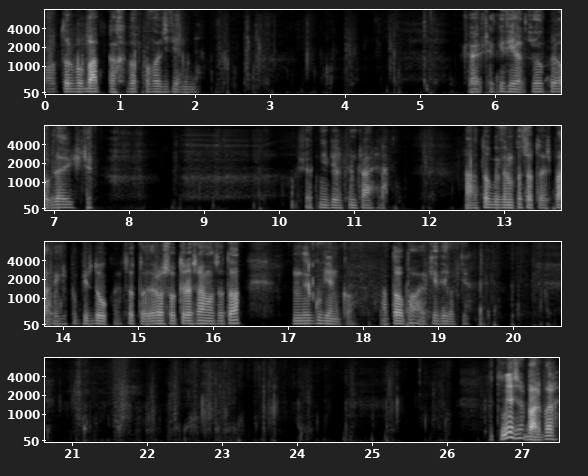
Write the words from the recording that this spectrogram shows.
O, turbobabka chyba powoli wiemnie. Cześć, jakie wielkie oglądaliście. W jak niewielkim czasie. A to główienko co to jest? Pa, jakie popierdółka. Co to? Rosło tyle samo co to? Główienko. A to pa, jakie wielkie. Nie, że barbar.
